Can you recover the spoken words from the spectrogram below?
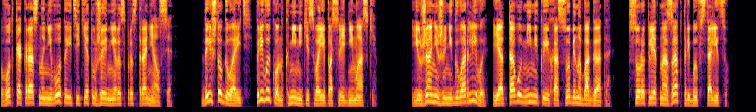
Вот как раз на него-то этикет уже не распространялся. Да и что говорить, привык он к мимике своей последней маски. Южане же не говорливы, и оттого мимика их особенно богата. 40 лет назад, прибыв в столицу,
